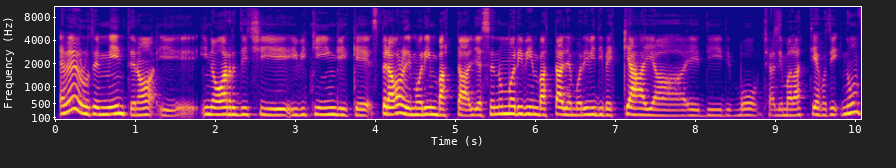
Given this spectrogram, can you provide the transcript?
E a me è venuto in mente, no, i, i nordici, i vichinghi che speravano di morire in battaglia. Se non morivi in battaglia, morivi di vecchiaia e di, di boh, cioè di malattia così. Non,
